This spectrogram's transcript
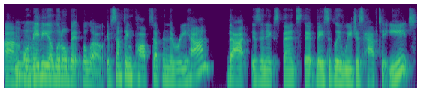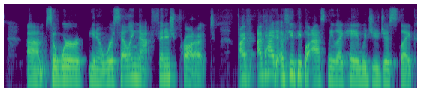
um, mm-hmm. or maybe a little bit below. If something pops up in the rehab, that is an expense that basically we just have to eat. Um, so we're, you know, we're selling that finished product. I've I've had a few people ask me like, "Hey, would you just like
